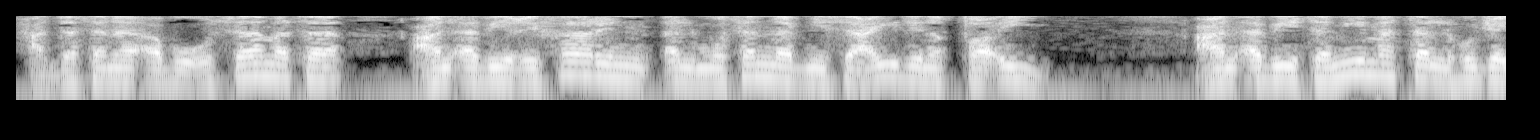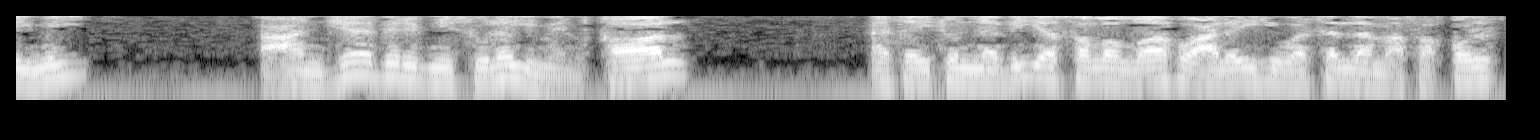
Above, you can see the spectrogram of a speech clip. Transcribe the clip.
حدثنا أبو أسامة عن أبي غفار المثنى بن سعيد الطائي عن أبي تميمة الهجيمي عن جابر بن سليم قال أتيت النبي صلى الله عليه وسلم فقلت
